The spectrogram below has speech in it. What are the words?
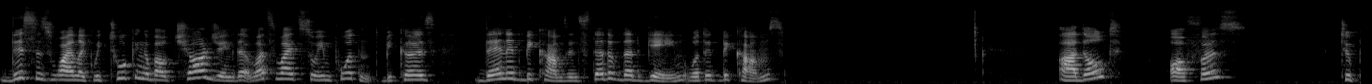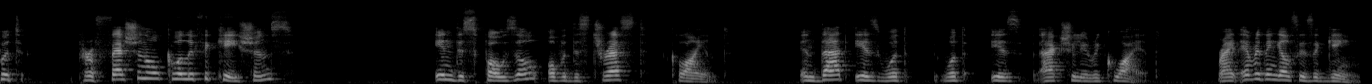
This is why, like we're talking about charging, that that's why it's so important because then it becomes instead of that game, what it becomes adult offers to put professional qualifications in disposal of a distressed client. And that is what what is actually required. Right? Everything else is a game.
